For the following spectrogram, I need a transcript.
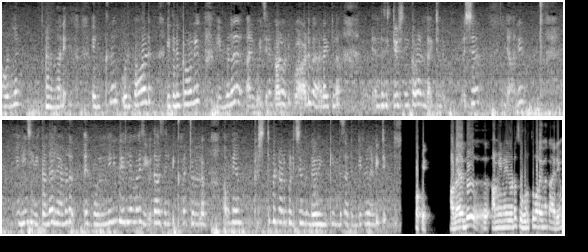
അവിടുന്ന് ഇറങ്ങാൻ എനിക്ക് ഒരുപാട് ഇതിനേക്കാളും ഇവൾ അനുഭവിച്ചതിനേക്കാളും ഒരുപാട് ബാഡായിട്ടുള്ള എന്റെ സിറ്റുവേഷനേക്കാളും ഉണ്ടായിട്ടുണ്ട്. പക്ഷെ ഞാൻ ഇനി ജീവിക്കണ്ടല്ലേ? നമ്മൾ ഒന്നിനും പേരിൽ നമ്മളെ ജീവിതം അവസാനിപ്പിക്കാൻ പറ്റുമല്ലോ അതുകൊണ്ട് ഞാൻ കഷ്ടപ്പെട്ടാണ് പിടിച്ചിരുന്നുണ്ടായിരുന്നു എനിക്ക് എന്റെ സർട്ടിഫിക്കറ്റിന് വേണ്ടിയിട്ട്. ഓക്കെ. അതായത് അമീനയുടെ സുഹൃത്ത് പറയുന്ന കാര്യം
